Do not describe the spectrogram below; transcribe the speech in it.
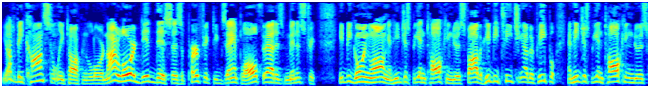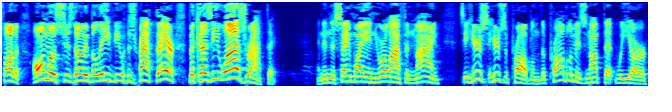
You ought to be constantly talking to the Lord. And our Lord did this as a perfect example all throughout His ministry. He'd be going along and He'd just begin talking to His Father. He'd be teaching other people and He'd just begin talking to His Father almost as though He believed He was right there because He was right there. And in the same way in your life and mine, see here's, here's the problem. The problem is not that we are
